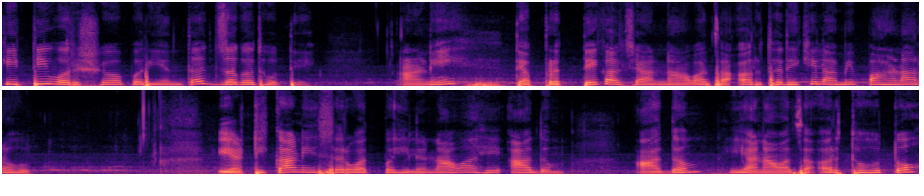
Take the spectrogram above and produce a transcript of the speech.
किती वर्षपर्यंत जगत होते? आणि त्या प्रत्येकाच्या नावाचा अर्थ देखील आम्ही पाहणार आहोत. या ठिकाणी सर्वात पहिलं नाव आहे आदम. आदम या नावाचा अर्थ होतो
